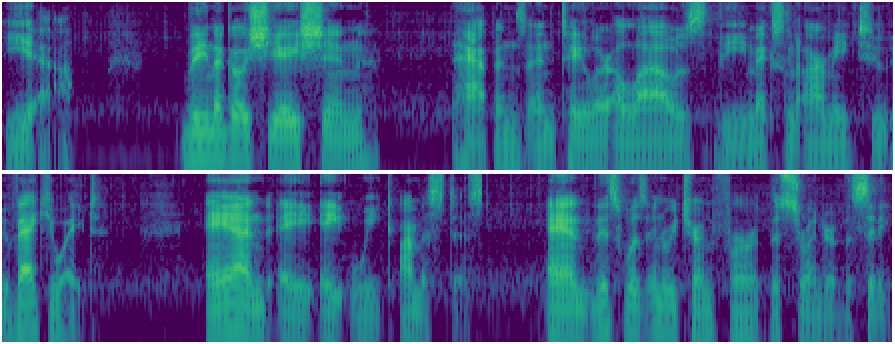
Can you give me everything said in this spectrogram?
Yeah. The negotiation happens, and Taylor allows the Mexican army to evacuate and a eight week armistice. And this was in return for the surrender of the city.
